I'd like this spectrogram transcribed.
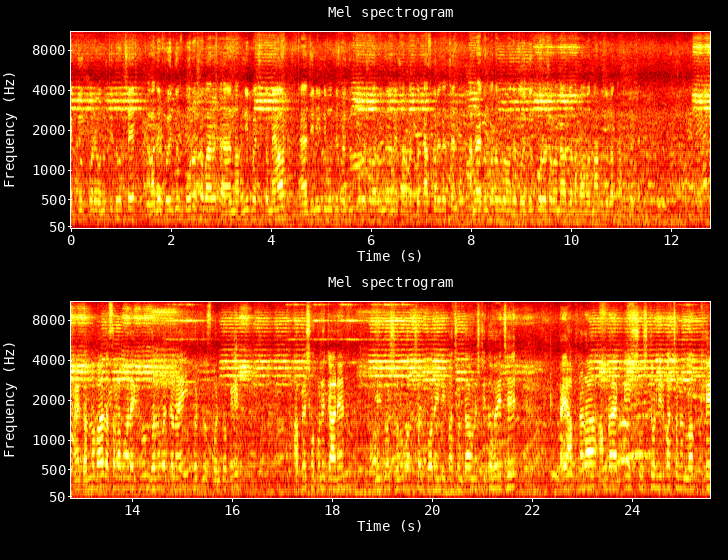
এক যুগ পরে অনুষ্ঠিত হচ্ছে। আমাদের ফরিদগঞ্জ পৌরসভার নির্বাচিত মেয়র যিনি ইতিমধ্যে ফরিদগঞ্জ পৌরসভার উন্নয়নে সর্বাত্মক কাজ করে যাচ্ছেন। আমরা এখন কথা বলব আমাদের ফরিদগঞ্জ পৌরসভার মেয়র জনাব মোহাম্মদ মাহফুজুল্লাহ মাহফুজ হয়েছেন হ্যাঁ ধন্যবাদ, আসসালামু আলাইকুম। ধন্যবাদ জানাই ফরিদগঞ্জ কণ্ঠকে। আপনারা সকলে জানেন, দীর্ঘ ষোলো বৎসর পর এই নির্বাচনটা অনুষ্ঠিত হয়েছে। তাই আপনারা, আমরা একটি সুষ্ঠু নির্বাচনের লক্ষ্যে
